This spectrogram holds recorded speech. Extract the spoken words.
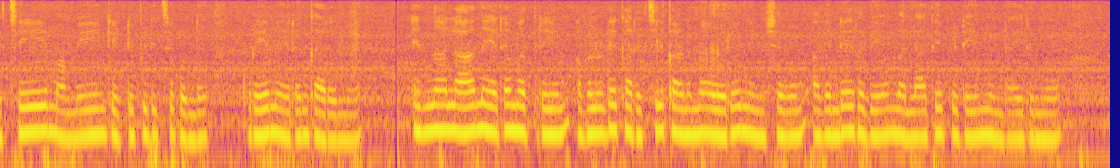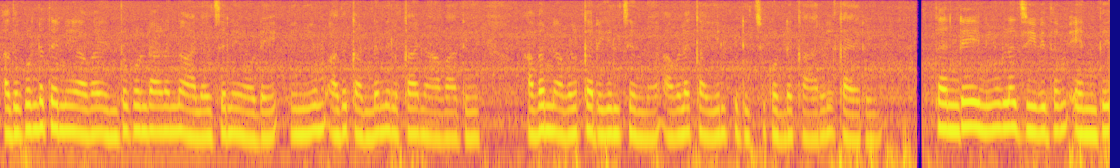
അച്ഛയെയും അമ്മയെയും കെട്ടിപ്പിടിച്ചുകൊണ്ട് കുറേ നേരം കരഞ്ഞു. എന്നാൽ ആ നേരം അത്രയും അവളുടെ കരച്ചിൽ കാണുന്ന ഓരോ നിമിഷവും അവന്റെ ഹൃദയം വല്ലാതെ പിടയുന്നുണ്ടായിരുന്നു. അതുകൊണ്ട് തന്നെ അവ എന്തുകൊണ്ടാണെന്ന ആലോചനയോടെ ഇനിയും അത് കണ്ടു നിൽക്കാനാവാതെ അവൻ അവൾക്കരികിൽ ചെന്ന് അവളെ കയ്യിൽ പിടിച്ചുകൊണ്ട് കാറിൽ കയറി. തന്റെ ഇനിയുള്ള ജീവിതം എന്ത്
